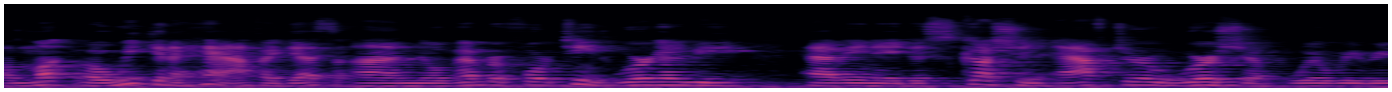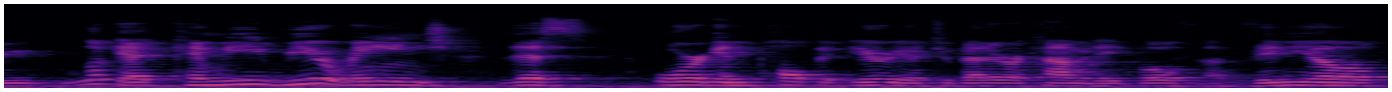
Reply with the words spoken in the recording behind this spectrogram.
a month, a week and a half, I guess, on November 14th, we're going to be having a discussion after worship where we re- look at can we rearrange this organ pulpit area to better accommodate both a video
